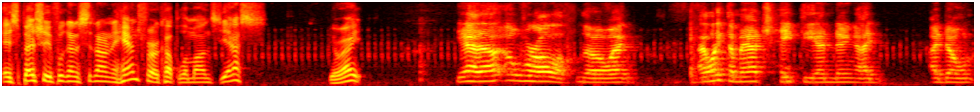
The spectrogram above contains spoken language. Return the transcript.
especially if we're going to sit on our hands for a couple of months. Yes, you're right. Yeah, overall though, I I like the match. Hate the ending. I I don't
